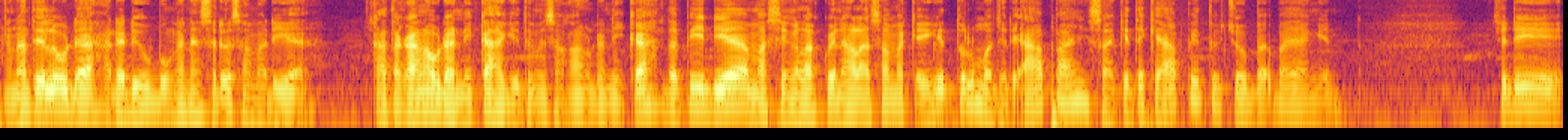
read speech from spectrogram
nanti lu udah ada di hubungan yang serius sama dia katakanlah udah nikah gitu misalkan udah nikah tapi dia masih ngelakuin hal yang sama kayak gitu lu mau jadi apa? Nih sakitnya kayak apa itu? Coba bayangin. Jadi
